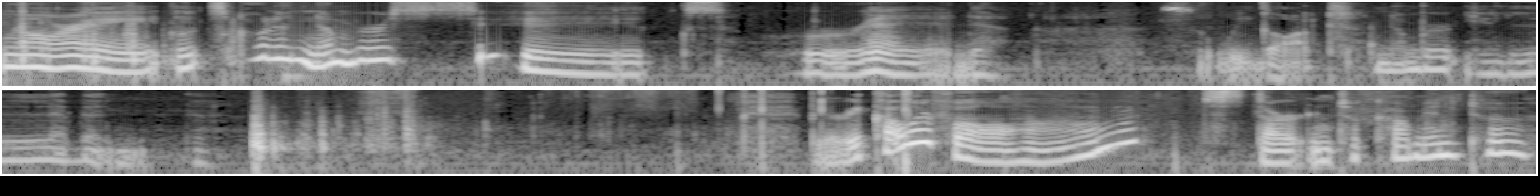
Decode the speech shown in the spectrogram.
All right, let's go to number six. Red. So we got number 11. Very colorful, huh? Starting to come into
